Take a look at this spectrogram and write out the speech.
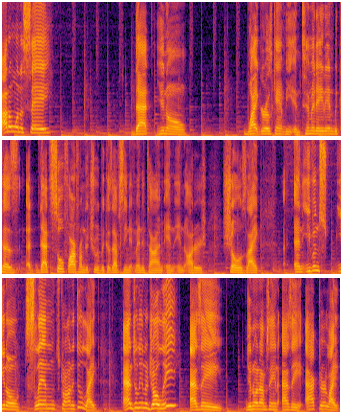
I don't want to say that you know white girls can't be intimidating because uh, that's so far from the truth because I've seen it many times in in other shows like and even you know slim scrawny too like Angelina Jolie as a you know what I'm saying as a actor like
